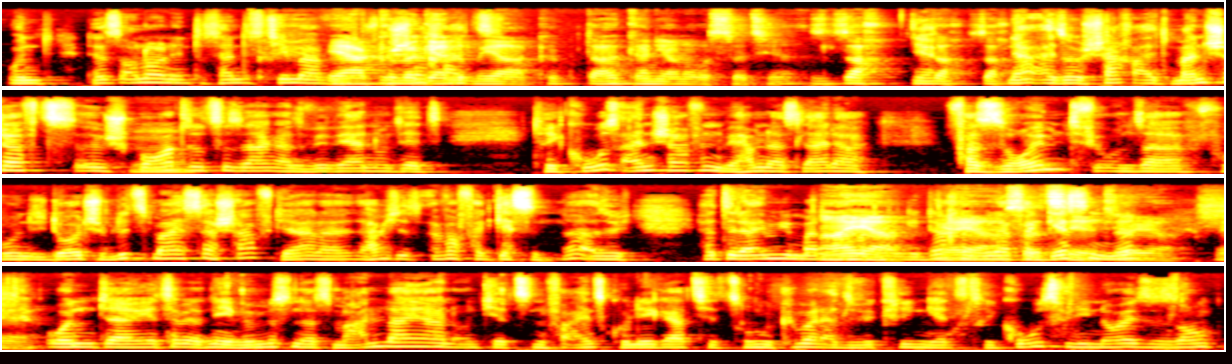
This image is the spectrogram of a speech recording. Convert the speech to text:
Und das ist auch noch ein interessantes Thema. Ja, können wir Schach gerne, als- ja, da kann ich auch noch was zu erzählen. Sag, Ja, sag, sag. Ja, also Schach als Mannschaftssport Mhm. sozusagen. Also wir werden uns jetzt Trikots anschaffen. Wir haben das leider versäumt für unser für die deutsche Blitzmeisterschaft. Ja, da, da habe ich das einfach vergessen. Ne? Also ich hatte da irgendwie mal ah, dran ja, gedacht, ja, ja, wieder vergessen. erzählt, ne? Und äh, jetzt habe ich gesagt, nee, wir müssen das mal anleiern und jetzt ein Vereinskollege hat sich jetzt drum gekümmert. Also wir kriegen jetzt Trikots für die neue Saison.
